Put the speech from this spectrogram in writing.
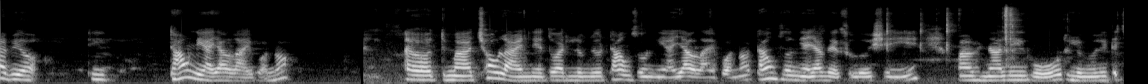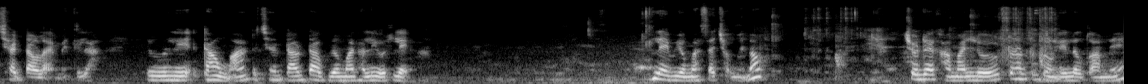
အဲ့ပြီးတော့ဒီဒေါင်းနေရာရောက်လာပြီပေါ့နော်အဲ့တော့ဒီမှာချုပ်လာနေတော့ဒီလိုမျိုးဒေါင်းစုံနေရာရောက်လာပြီပေါ့နော်ဒေါင်းစုံနေရာရောက်တယ်ဆိုလို့ရှိရင်မာရီနာလေးကိုဒီလိုမျိုးလေးတစ်ချက်တောက်လိုက်မယ်ဒီလားလိုလေးအတောက်မှာတစ်ချက်တောက်တောက်ပြီးတော့မှဒါလေးကိုလှည့်လှည့်ပြီးတော့မှဆက်ချုပ်မယ်နော်ချုပ်တဲ့အခါမှာလိုတွန်းတွန်းတွန်းလေးလောက်သွားမယ်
